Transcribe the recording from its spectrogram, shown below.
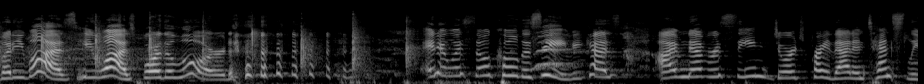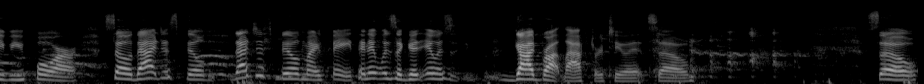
but he was, he was for the Lord. and it was so cool to see because I've never seen George pray that intensely before. So that just filled that just filled my faith. And it was a good it was God brought laughter to it. So so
